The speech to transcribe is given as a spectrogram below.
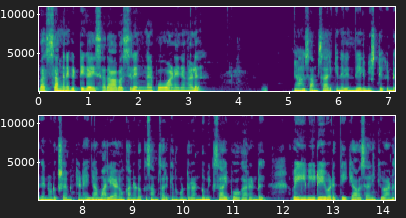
ബസ് അങ്ങനെ കിട്ടി ഗൈസ് അതാ ബസ്സിൽ എങ്ങനെ പോവാണേ ഞങ്ങൾ ഞാൻ സംസാരിക്കുന്നതിൽ എന്തെങ്കിലും മിസ്റ്റേക്ക് ഉണ്ടെങ്കിൽ എന്നോട് ക്ഷമിക്കണേ. ഞാൻ മലയാളവും കന്നഡമൊക്കെ സംസാരിക്കുന്നത് കൊണ്ട് രണ്ടും മിക്സായി പോകാറുണ്ട്. അപ്പോൾ ഈ വീഡിയോ ഇവിടത്തേക്ക് അവസാനിക്കുവാണ്.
